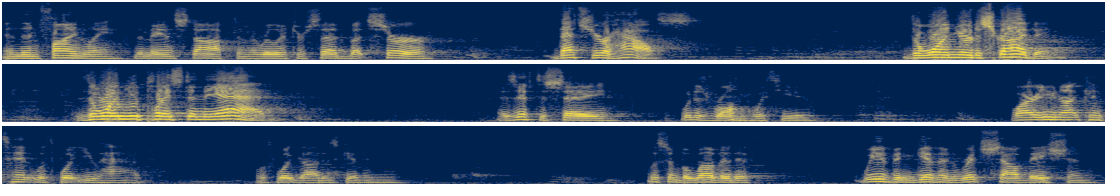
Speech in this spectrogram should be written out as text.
And then finally, the man stopped, and the realtor said, But, sir, that's your house. The one you're describing, the one you placed in the ad. As if to say, What is wrong with you? Why are you not content with what you have, with what God has given you? Listen, beloved, if we have been given rich salvation,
